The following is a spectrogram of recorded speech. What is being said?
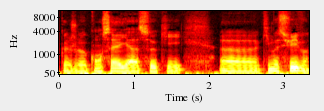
que je conseille à ceux qui me suivent.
